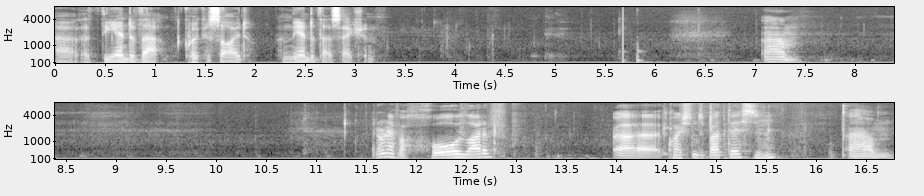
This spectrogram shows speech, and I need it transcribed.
uh, at the end of that quick aside and the end of that section. Um, I don't have a whole lot of uh, questions about this. Mm-hmm. Um,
